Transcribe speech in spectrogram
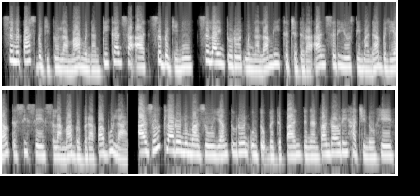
selepas begitu lama menantikan saat sebegini selain turut mengalami kecederaan serius di mana beliau tersisih selama beberapa bulan. Azul Claro Numazu yang turun untuk berdepan dengan Van Rauri Hachinohe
